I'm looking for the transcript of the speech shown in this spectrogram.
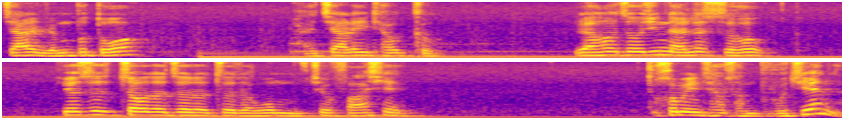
家里人不多，还加了一条狗。然后走进来的时候，就是走着走着走着，我们就发现后面一条船不见了。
